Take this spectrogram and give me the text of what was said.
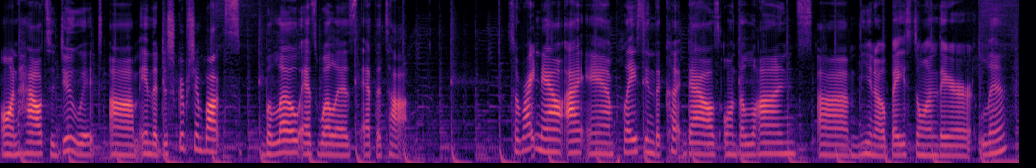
on how to do it um, in the description box below as well as at the top. So right now I am placing the cut dowels on the lines, um, you know, based on their length.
